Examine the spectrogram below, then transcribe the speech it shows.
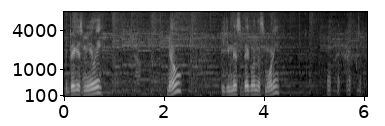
The biggest muley? No. No? Did you miss a big one this morning?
